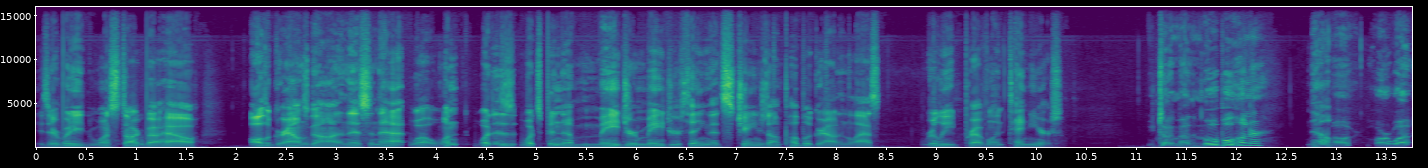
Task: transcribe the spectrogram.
Is everybody wants to talk about how all the ground's gone and this and that. Well, one what is what's been a major major thing that's changed on public ground in the last really prevalent 10 years? You talking about the mobile hunter No. or, or what?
